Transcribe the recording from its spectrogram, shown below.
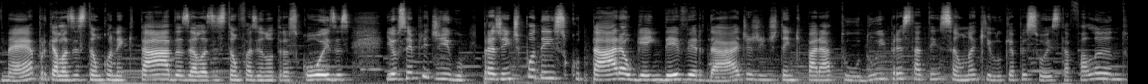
né? Porque elas estão conectadas, elas estão fazendo outras coisas. E eu sempre digo, pra gente poder escutar alguém de verdade, a gente tem que parar tudo e prestar atenção naquilo que a pessoa está falando,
